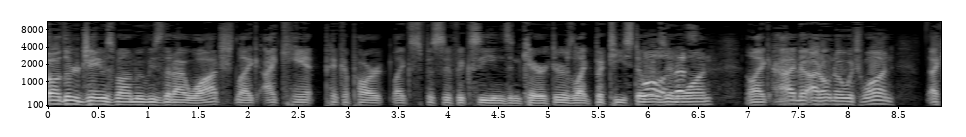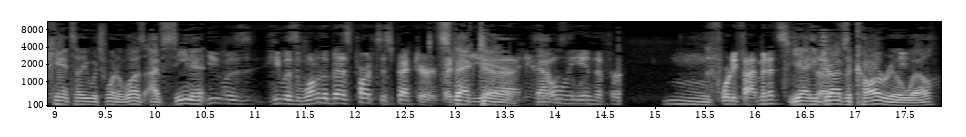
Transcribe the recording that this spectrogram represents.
other James Bond movies that I watch like I can't pick apart like specific scenes and characters. Like Batista Well, was in that's- one. Like I know I don't know which one. I can't tell you which one it was. I've seen it. He was he was one of the best parts of Spectre. But Spectre, He, uh, he's that was only the in the first mm, forty five minutes. Yeah, he So- drives a car real well,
